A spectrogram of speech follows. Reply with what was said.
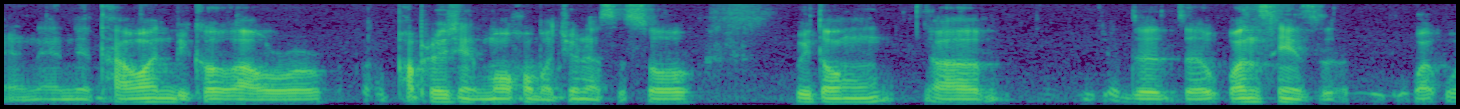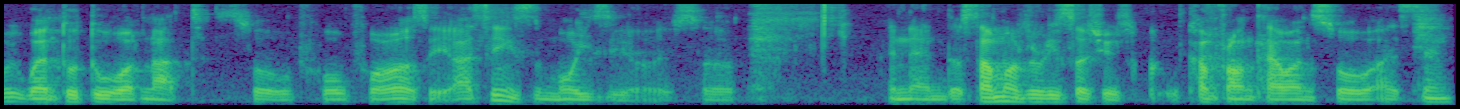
And and in Taiwan because our population is more homogeneous, so we don't. The the one thing is what we want to do or not. So for, for us, I think it's more easier. It's, uh, and then the, some of the researchers come from Taiwan, so I think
